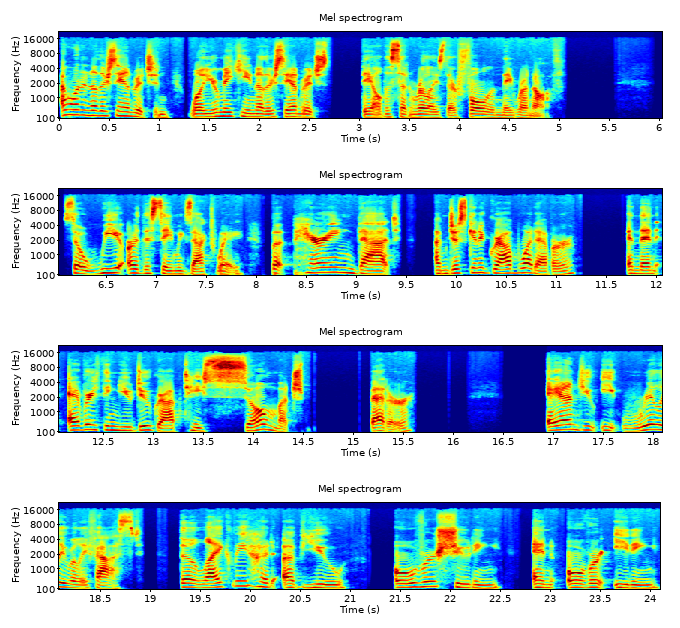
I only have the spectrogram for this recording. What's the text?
I want another sandwich. And while you're making another sandwich, they all of a sudden realize they're full and they run off. So we are the same exact way. But pairing that, I'm just going to grab whatever. And then everything you do grab tastes so much better. And you eat really, really fast. The likelihood of you overshooting and overeating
